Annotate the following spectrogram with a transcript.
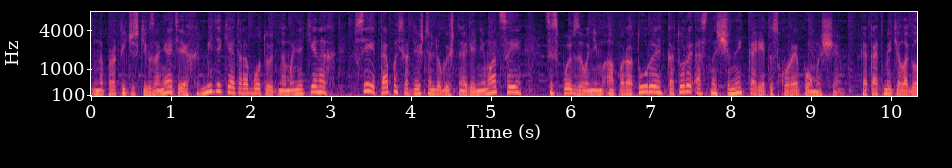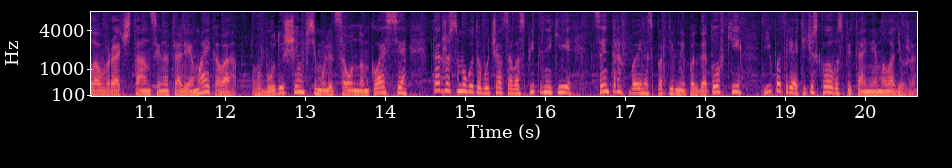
На практических занятиях медики отработают на манекенах все этапы сердечно-легочной реанимации с использованием аппаратуры, которой оснащены кареты скорой помощи. Как отметила главврач станции Наталья Майкова, в будущем в симуляционном классе также смогут обучаться воспитанники Центров военно-спортивной подготовки и патриотического воспитания молодежи.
